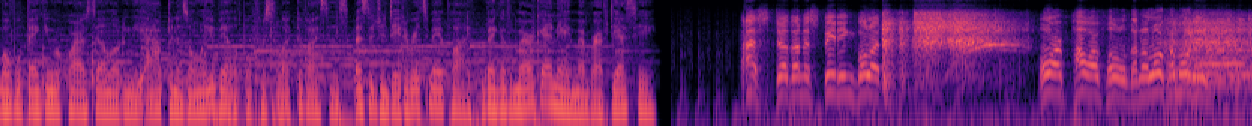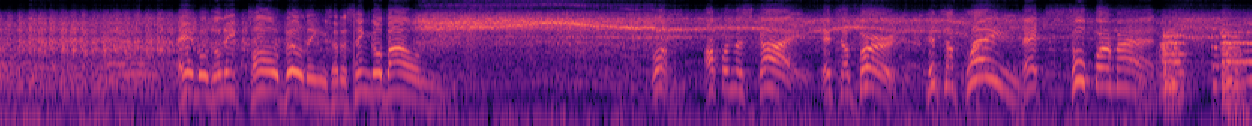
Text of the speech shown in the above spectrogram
Mobile banking requires downloading the app and is only available for select devices. Message and data rates may apply. Bank of America and a member FDIC. Faster than a speeding bullet. More powerful than a locomotive. Able to leap tall buildings at a single bound. Look, up in the sky. It's a bird. It's a plane. It's Superman.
